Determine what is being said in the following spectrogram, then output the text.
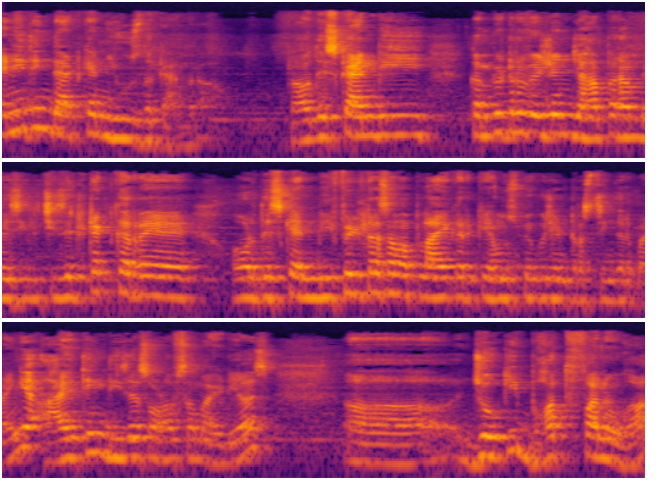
anything that can use the camera now this can be computer vision जहाँ पर हम बेसिकली चीज़ें डिटेक्ट कर रहे हैं, और दिस कैन बी फिल्टर्स हम अप्लाई करके हम उसमें कुछ इंटरेस्टिंग कर पाएँगे। I think these are sort of some ideas जो कि बहुत फन होगा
